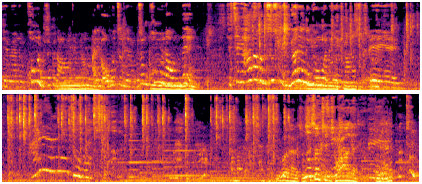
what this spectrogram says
되면 콧물 무조건 나오거든요. 음. 아니면 어부쯤 되면 무조건 콧물 나오는데 재채기 하다가도 스스로 이겨내는 경우가 되게 음, 많았어요. 예, 예. 아이, 저거 뭐야? 좀 시선 처리 정확하게 하죠. 네. 보통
